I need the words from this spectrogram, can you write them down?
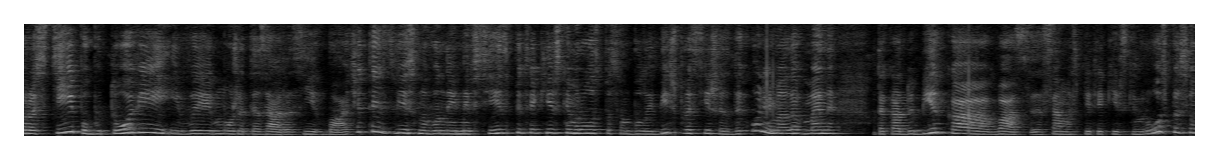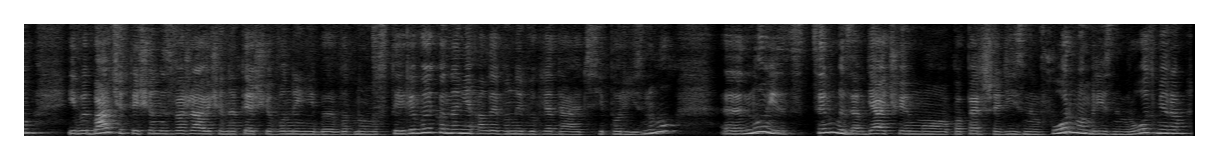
прості, побутові, і ви можете зараз їх бачити. Звісно, вони не всі з петриківським розписом, були більш простіші з деколями, але в мене така добірка вас е, саме з петриківським розписом. І ви бачите, що незважаючи на те, що вони ніби в одному стилі виконані, але вони виглядають всі по-різному. Е, Ну і з цим ми завдячуємо, по-перше, різним формам, різним розмірам,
